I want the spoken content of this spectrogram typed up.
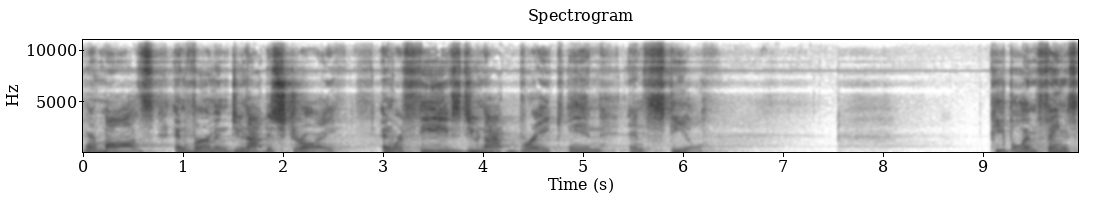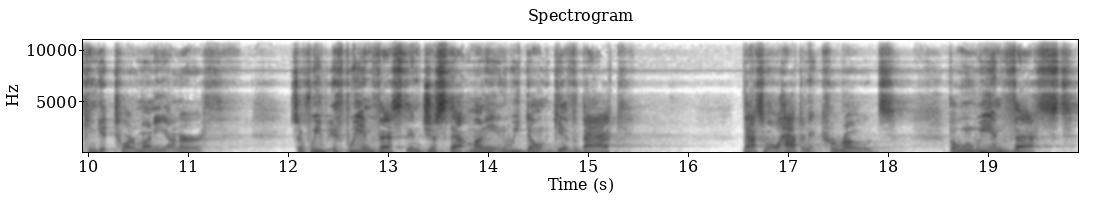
where moths and vermin do not destroy and where thieves do not break in and steal. People and things can get to our money on earth. So if we, if we invest in just that money and we don't give back, that's what will happen. It corrodes. But when we invest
